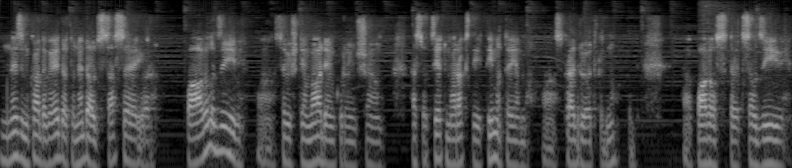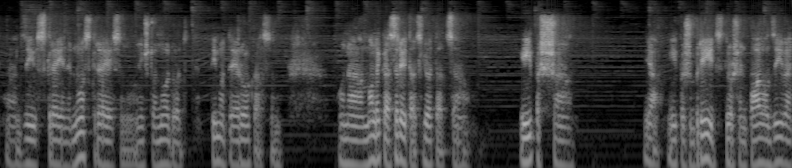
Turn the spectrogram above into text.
nezinu, kādā veidā to nedaudz sasēju ar Pāvila dzīvi, sevišķi tiem vārdiem, kur viņš esot cietumā rakstīja Timotejam, skaidrojot, ka nu, Pāvils savu dzīvi, dzīves skrējienu ir noskrējis, un viņš to nodod Timoteja rokās. Un, un, man likās arī tāds ļoti tāds, īpašs jā, īpašs brīdis, droši vien Pāvila dzīvē,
